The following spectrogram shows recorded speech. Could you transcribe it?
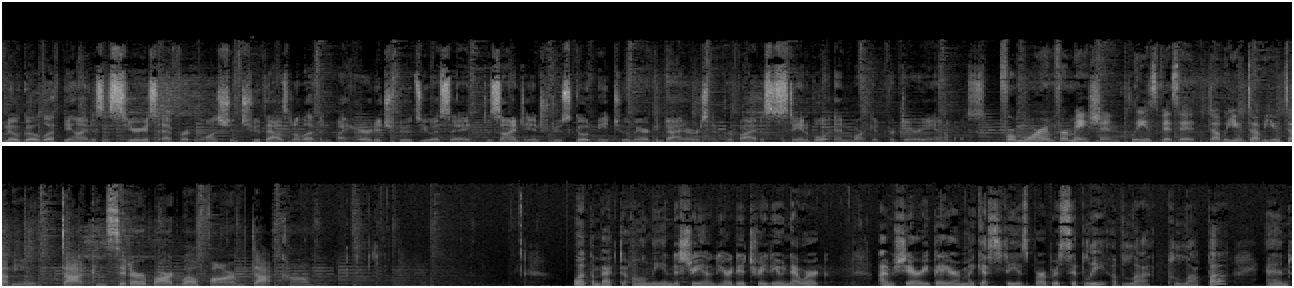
No Goat Left Behind is a serious effort launched in 2011 by Heritage Foods USA designed to introduce goat meat to American diners and provide a sustainable end market for dairy animals. For more information, please visit www.considerbardwellfarm.com. Welcome back to Only Industry on Heritage Radio Network. I'm Sherry Bayer. My guest today is Barbara Sibley of La Palapa and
